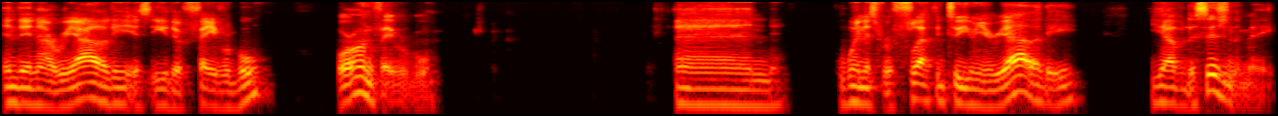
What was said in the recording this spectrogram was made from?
And then that reality is either favorable or unfavorable. And when it's reflected to you in your reality, you have a decision to make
